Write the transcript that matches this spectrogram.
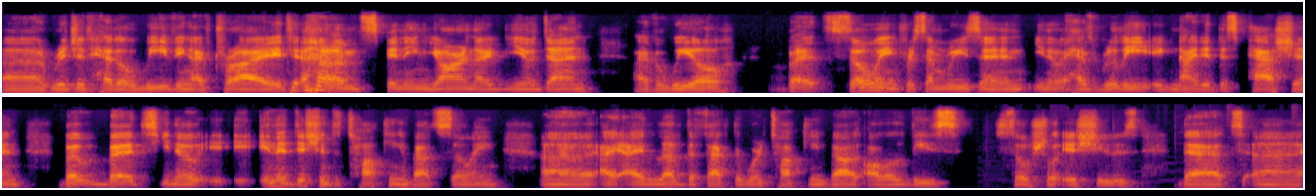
uh, rigid heddle weaving i've tried um, spinning yarn i've you know done. I have a wheel but sewing for some reason you know has really ignited this passion. But but you know in addition to talking about sewing uh, I, I love the fact that we're talking about all of these social issues that uh,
